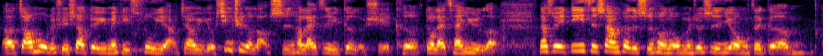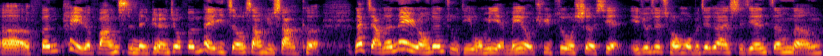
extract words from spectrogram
呃招募了学校对于媒体素养教育有兴趣的老师，他来自于各个学科都来参与了。那所以第一次上课的时候呢，我们就是用这个呃分配的方式，每个人就分配一周上去上课。那讲的内容跟主题，我们也没有去做设限，也就是从我们这段时间增能。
